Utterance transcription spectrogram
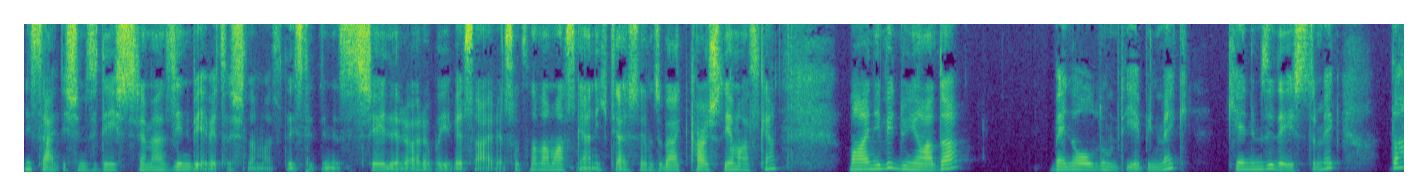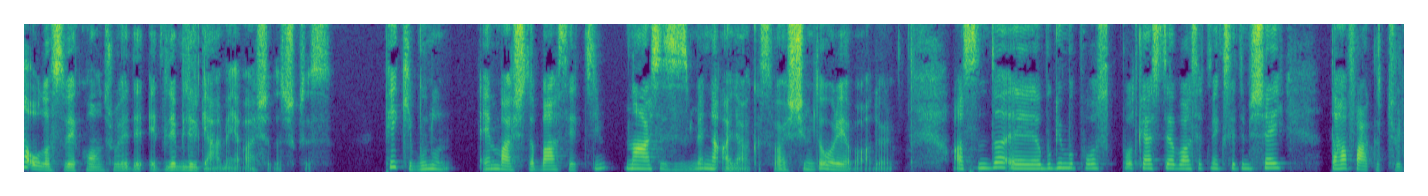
misal işimizi değiştiremez, yeni bir eve taşınamaz istediğimiz şeyleri, arabayı vesaire satın alamazken, ihtiyaçlarımızı belki karşılayamazken manevi dünyada ben oldum diyebilmek, kendimizi değiştirmek daha olası ve kontrol edilebilir gelmeye başladı açıkçası. Peki bunun en başta bahsettiğim narsisizmle ne alakası var? Şimdi oraya bağlıyorum. Aslında e, bugün bu podcast'te bahsetmek istediğim şey daha farklı tür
